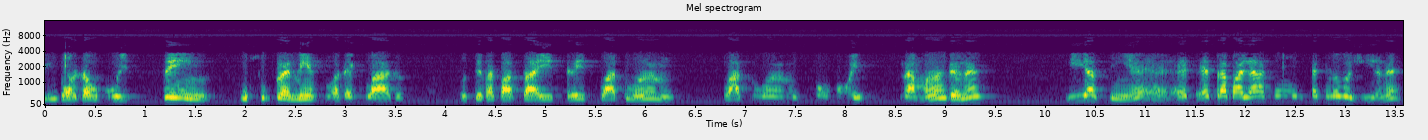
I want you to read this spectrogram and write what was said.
engordar o boi sem um suplemento adequado, você vai passar aí três, quatro anos, quatro anos com o boi na manga, né? E assim, é, é- é trabalhar com tecnologia, né?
